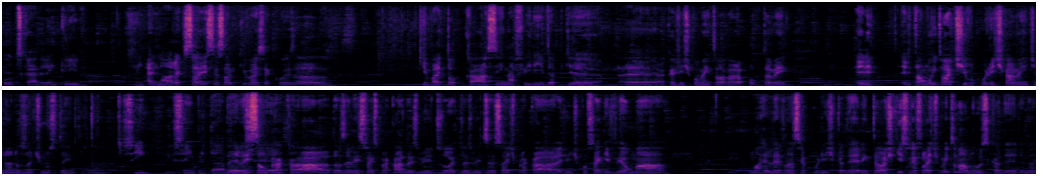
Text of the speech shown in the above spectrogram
Putz, cara, ele é incrível. Ele é incrível. Aí na hora que sair você sabe que vai ser coisa que vai tocar assim na ferida, porque é, é o que a gente comentou agora há pouco também. Ele, ele tá muito ativo politicamente, né, nos últimos tempos, né? Sim, ele sempre tá. Da eleição aparecendo. cá, das eleições pra cá, 2018, 2017 pra cá, a gente consegue ver uma uma relevância política dele. Então acho que isso reflete muito na música dele, né?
